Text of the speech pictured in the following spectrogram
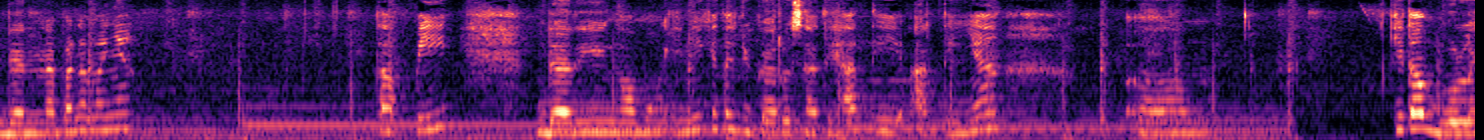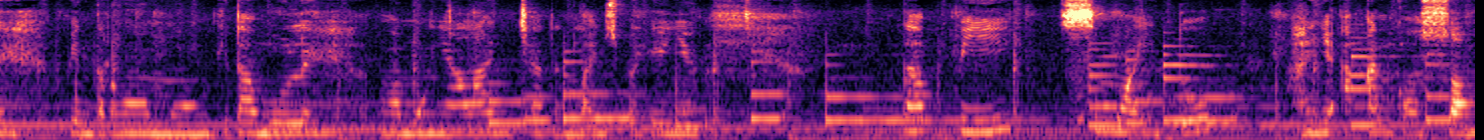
Dan apa namanya? Tapi dari ngomong ini kita juga harus hati-hati. Artinya um, kita boleh pinter ngomong kita boleh ngomongnya lancar dan lain sebagainya. Tapi semua itu hanya akan kosong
